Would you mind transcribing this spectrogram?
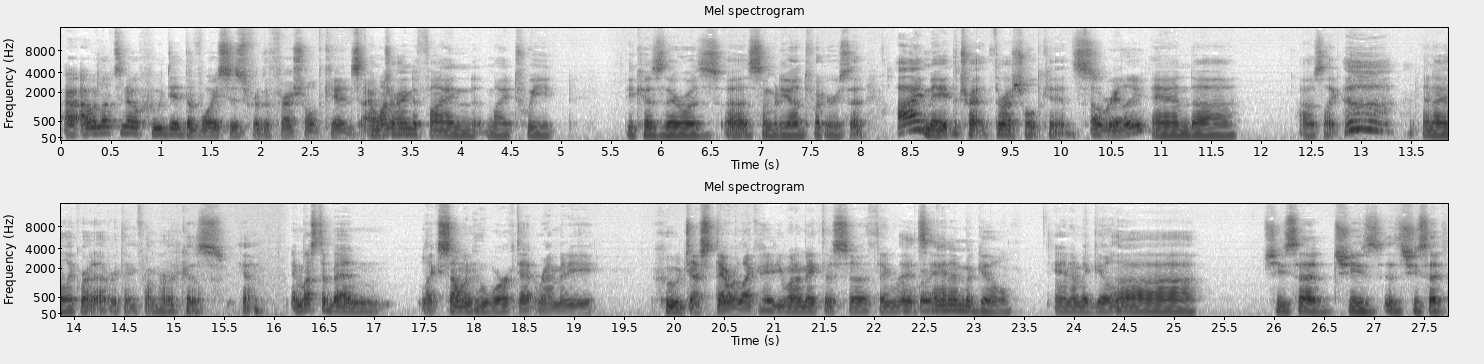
I, I would love to know who did the voices for the Threshold Kids. I I'm want trying to find my tweet because there was uh, somebody on Twitter who said, I made the tre- Threshold Kids. Oh, really? And uh, I was like, and I like read everything from her because, yeah. It must have been like someone who worked at Remedy, who just they were like, "Hey, do you want to make this uh, thing real It's quick?" Anna Megill. Anna Megill. Uh, she said she's she said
